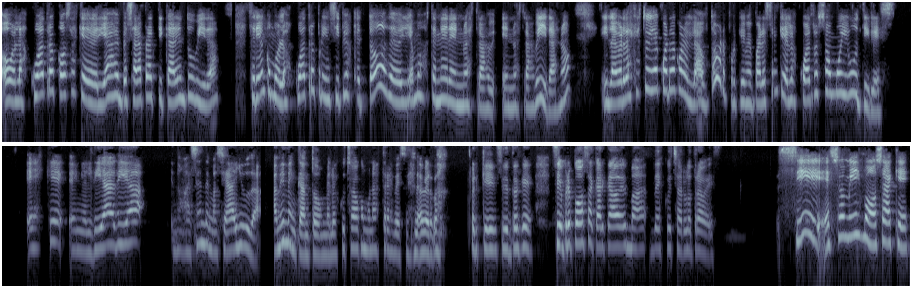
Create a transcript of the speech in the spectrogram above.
o las cuatro cosas que deberías empezar a practicar en tu vida Serían como los cuatro principios que todos deberíamos tener en nuestras, en nuestras vidas, ¿no? Y la verdad es que estoy de acuerdo con el autor, porque me parecen que los cuatro son muy útiles. Es que en el día a día nos hacen demasiada ayuda. A mí me encantó, me lo he escuchado como unas tres veces, la verdad, porque siento que siempre puedo sacar cada vez más de escucharlo otra vez. Sí, eso mismo, o sea que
